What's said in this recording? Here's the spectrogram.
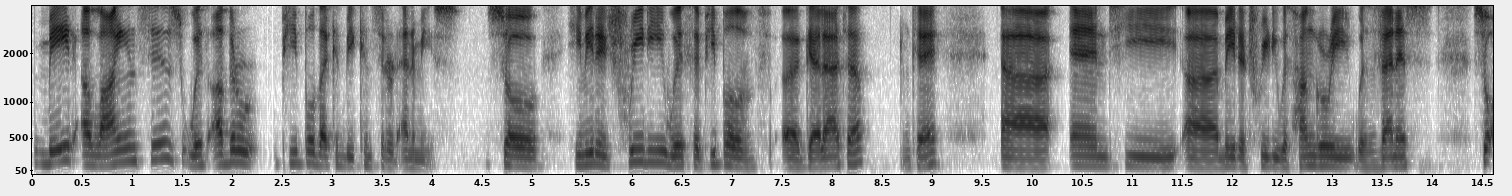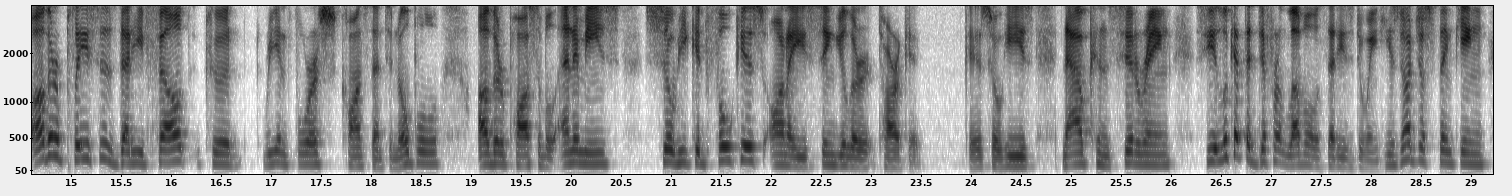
made alliances with other people that could be considered enemies. So he made a treaty with the people of uh, Galata, okay, uh, and he uh, made a treaty with Hungary, with Venice. So other places that he felt could reinforce Constantinople, other possible enemies, so he could focus on a singular target. Okay, so he's now considering. See, look at the different levels that he's doing. He's not just thinking.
